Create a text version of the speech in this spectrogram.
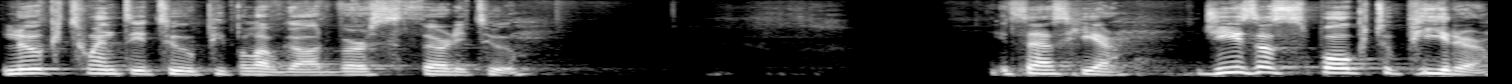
Luke 22, people of God, verse 32. It says here, Jesus spoke to Peter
